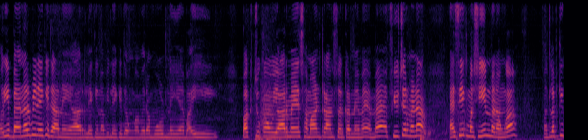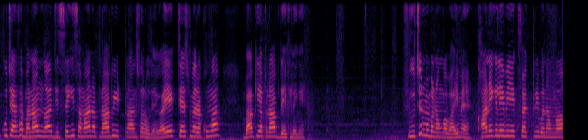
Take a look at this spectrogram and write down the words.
और ये बैनर भी लेके जाने हैं यार, लेकिन अभी लेके जाऊँगा। मेरा मूड नहीं है भाई। पक चुका हूँ यार मैं सामान ट्रांसफ़र करने में। मैं फ्यूचर में ना ऐसी एक मशीन बनाऊँगा मतलब कि कुछ ऐसा बनाऊँगा जिससे कि सामान अपना आप ही ट्रांसफ़र हो जाएगा। एक चेस्ट में रखूँगा, बाकी अपना आप देख लेंगे। फ्यूचर में बनाऊँगा भाई मैं। खाने के लिए भी एक फैक्ट्री बनाऊँगा।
